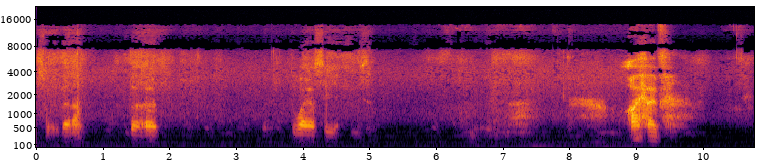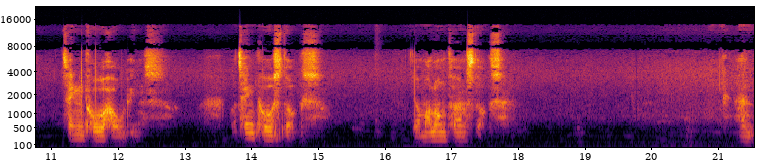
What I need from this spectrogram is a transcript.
Sorry about that. But uh, the way I see it is, I have 10 core holdings, or 10 core stocks. They are my long term stocks. And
